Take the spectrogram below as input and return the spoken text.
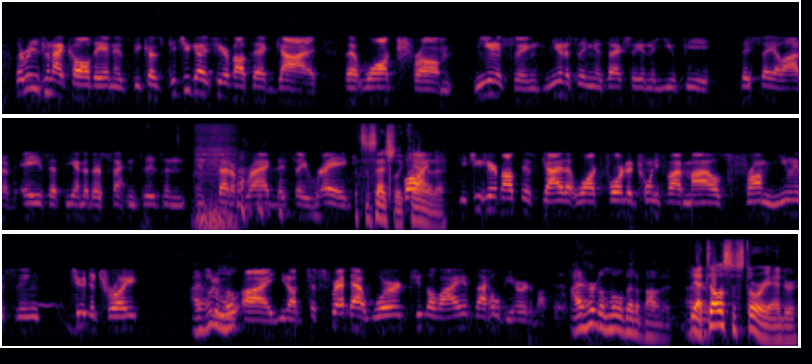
the reason I called in is because did you guys hear about that guy that walked from Munising? Munising is actually in the UP. They say a lot of A's at the end of their sentences, and instead of rag, they say rag. It's essentially But Canada. did you hear about this guy that walked 425 miles from Munising to Detroit? I heard to, a little. uh, you know, to spread that word to the Lions. I hope you heard about this. I heard a little bit about it. I Yeah, heard- tell us the story, Andrew.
